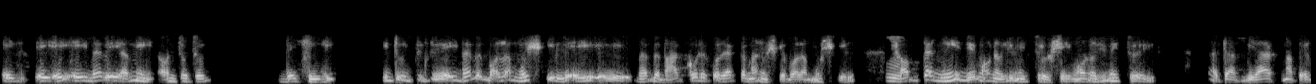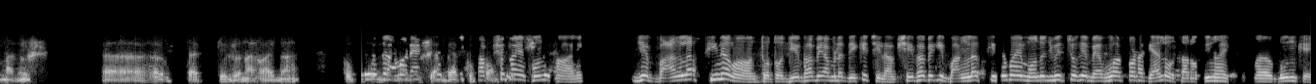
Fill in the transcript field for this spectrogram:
এই এই- এই- এইভাবেই আমি অন্তত দেখি। কিন্তু এইভাবে বলা মুশকিল এই- এইভাবে ভাগ করে করে একটা মানুষকে বলা মুশকিল। সবটা নিয়ে যে মনোজ মিত্র সেই মনোজ মিত্রই একটা বিরাট মাপের মানুষ আহ, তার তুলনা হয় না। সবসময় মনে হয় যে বাংলা সিনেমা অন্তত যেভাবে আমরা দেখেছিলাম সেভাবে কি বাংলা সিনেমায় মনোজ মিত্রকে ব্যবহার করা গেল তার অভিনয় গুণকে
